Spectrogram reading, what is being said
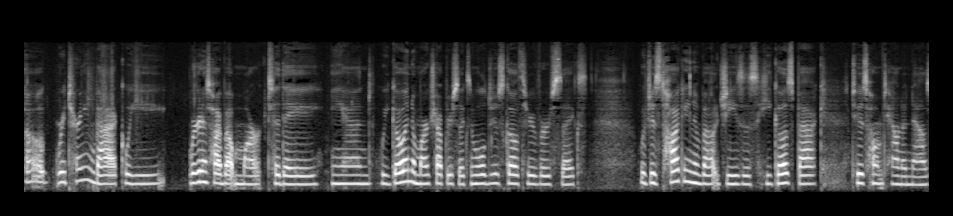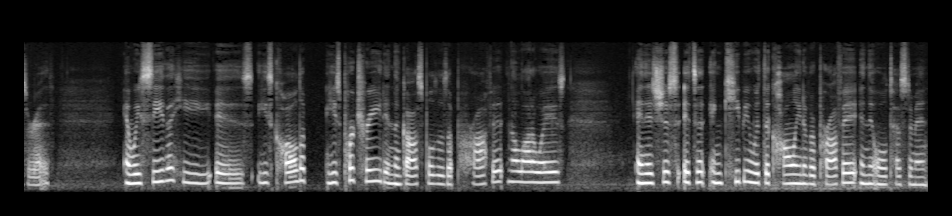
So, returning back, we we're going to talk about Mark today, and we go into Mark chapter 6, and we'll just go through verse 6 which is talking about Jesus. He goes back to his hometown of Nazareth. And we see that he is he's called a he's portrayed in the gospels as a prophet in a lot of ways. And it's just it's in keeping with the calling of a prophet in the Old Testament.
